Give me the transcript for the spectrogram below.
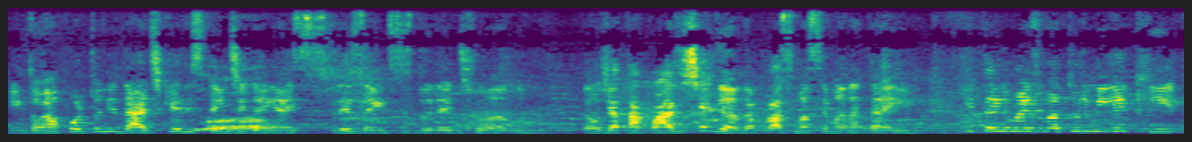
Então é a oportunidade que eles têm de ganhar esses presentes durante o ano. Então já tá quase chegando, a próxima semana tá aí. E tem mais uma turminha aqui,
